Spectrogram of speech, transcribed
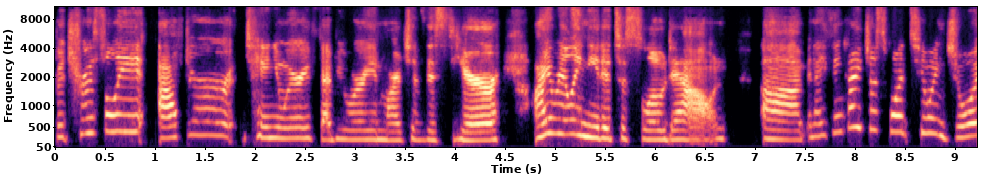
but truthfully, after January, February, and March of this year, I really needed to slow down. Um, and I think I just want to enjoy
